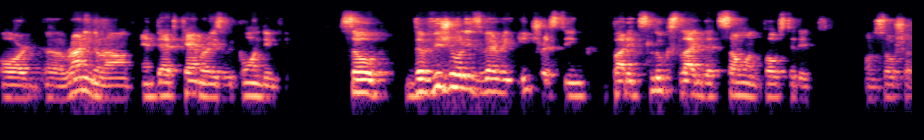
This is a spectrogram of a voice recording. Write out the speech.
or uh, running around and that camera is recording So the visual is very interesting, but it looks like that someone posted it on social.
